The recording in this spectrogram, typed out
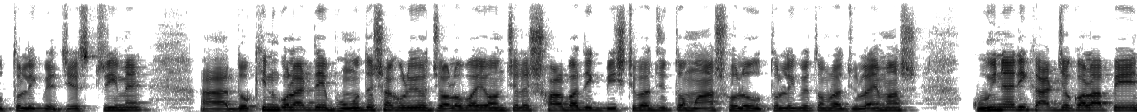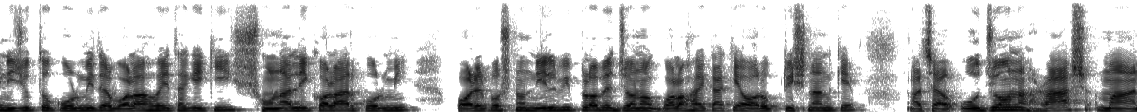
উত্তর লিখবে যে স্ট্রিমে দক্ষিণ গোলার্ধে ভূমধ্যসাগরীয় জলবায়ু অঞ্চলের সর্বাধিক বৃষ্টিপাতযুক্ত মাস হলো উত্তর লিখবে তোমরা জুলাই মাস। কুইনারি কার্যকলাপে নিযুক্ত কর্মীদের বলা হয়ে থাকে কি, সোনালী কলার কর্মী। পরের প্রশ্ন, নীল বিপ্লবের জনক বলা হয় কাকে? অরূপ কৃষ্ণানকে। আচ্ছা ওজন হ্রাস মান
